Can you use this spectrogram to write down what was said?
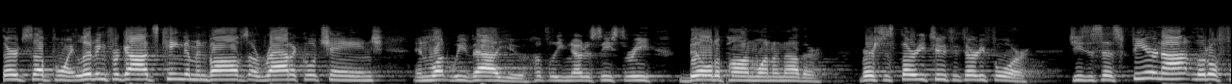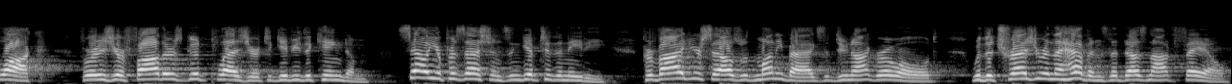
Third subpoint living for God's kingdom involves a radical change in what we value. Hopefully, you notice these three build upon one another. Verses 32 through 34. Jesus says, Fear not, little flock, for it is your Father's good pleasure to give you the kingdom. Sell your possessions and give to the needy. Provide yourselves with money bags that do not grow old, with a treasure in the heavens that does not fail,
